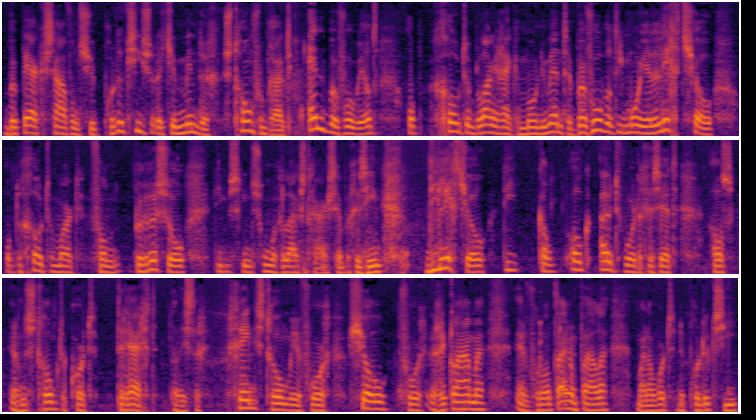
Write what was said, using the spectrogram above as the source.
beperk s'avonds je productie... zodat je minder stroom verbruikt. En bijvoorbeeld op grote belangrijke monumenten. Bijvoorbeeld die mooie lichtshow op de Grote Markt van Brussel... die misschien sommige luisteraars hebben gezien. Die lichtshow die kan ook uit worden gezet als er een stroomtekort dreigt. Dan is er geen stroom meer voor show, voor reclame en voor lantaarnpalen. Maar dan wordt de productie,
